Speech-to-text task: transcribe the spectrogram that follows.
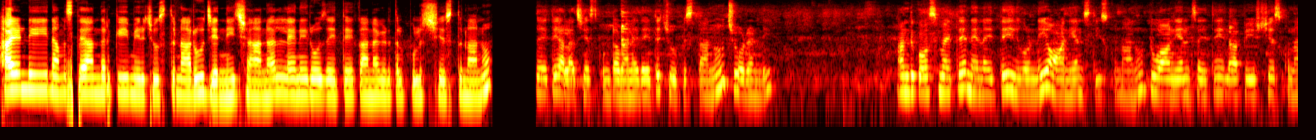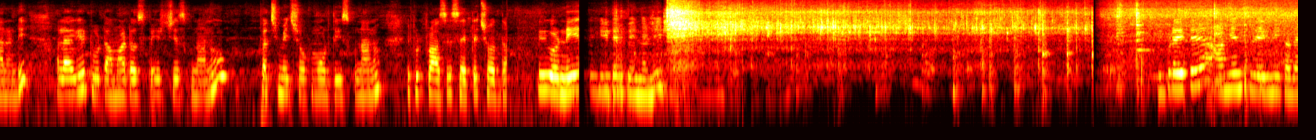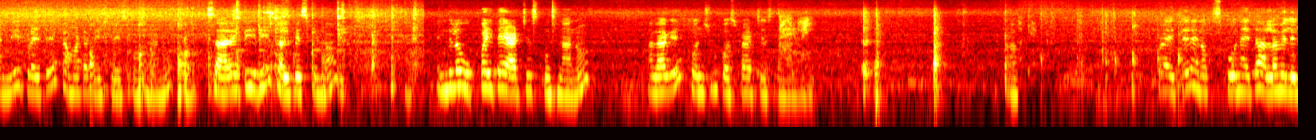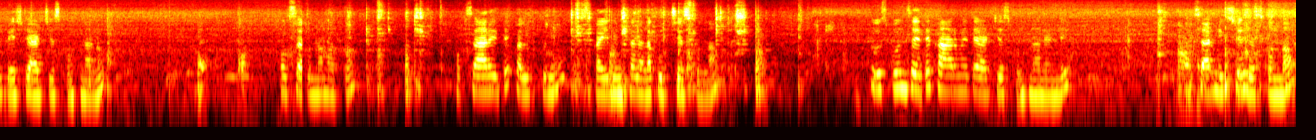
Hi అండి నమస్తే అందరికీ. మీరు చూస్తున్నారు జెన్నీ ఛానల్. నేను ఈరోజు అయితే కానాగిడతలు పులుసు చేస్తున్నాను. అయితే ఎలా చేసుకుంటాం అనేది అయితే చూపిస్తాను. చూడండి. అందుకోసం అయితే నేనైతే ఇదిగోండి ఆనియన్స్ తీసుకున్నాను. టూ ఆనియన్స్ అయితే ఇలా పేస్ట్ చేసుకున్నానండి. అలాగే టూ టమాటోస్ పేస్ట్ చేసుకున్నాను. పచ్చిమిర్చి ఒక మూడు తీసుకున్నాను. ఇప్పుడు ప్రాసెస్ అయితే చూద్దాం. ఇదిగోండి హీట్ అయిపోయిందండి. ఇప్పుడైతే ఆనియన్స్ వేగినాయి కదండి ఇప్పుడైతే టమాటా పేస్ట్ వేసుకుంటున్నాను. ఒకసారి అయితే ఇది కలిపేసుకుందాం. ఇందులో ఉప్పు అయితే యాడ్ చేసుకుంటున్నాను. అలాగే కొంచెం పసుపు యాడ్ చేస్తున్నాను. ఇప్పుడైతే నేను ఒక స్పూన్ అయితే అల్లం వెల్లుల్లి పేస్ట్ యాడ్ చేసుకుంటున్నాను. ఒకసారి మొత్తం. ఒకసారి అయితే కలుపుకుని ఒక ఐదు నిమిషాలు అలా కుక్ చేసుకుందాం. టూ స్పూన్స్ అయితే కారం అయితే యాడ్ చేసుకుంటున్నానండి. ఒకసారి మిక్స్ చేసేసుకుందాం.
